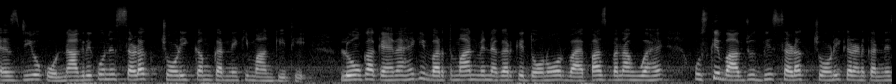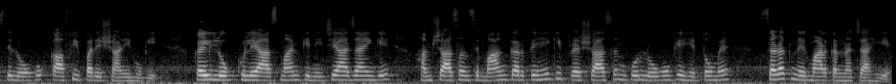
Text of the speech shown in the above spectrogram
एसडीओ को नागरिकों ने सड़क चौड़ी कम करने की मांग की थी। लोगों का कहना है कि वर्तमान में नगर के दोनों ओर बाईपास बना हुआ है। उसके बावजूद भी सड़क चौड़ीकरण करने से लोगों को काफ़ी परेशानी होगी। कई लोग खुले आसमान के नीचे आ जाएँगे। हम शासन से मांग करते हैं कि प्रशासन को लोगों के हितों में सड़क निर्माण करना चाहिए।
